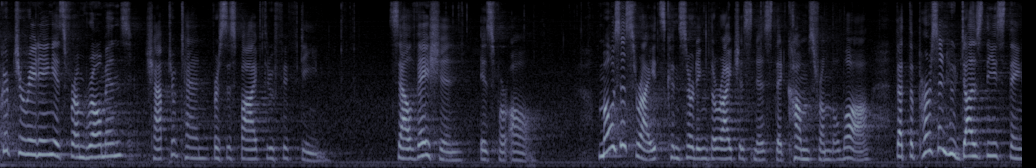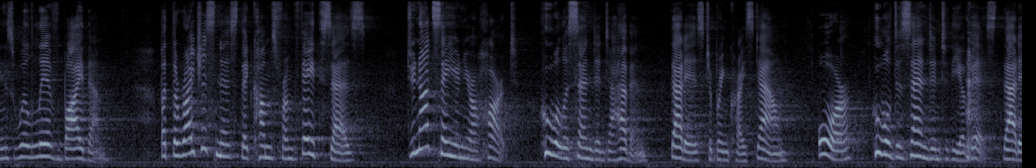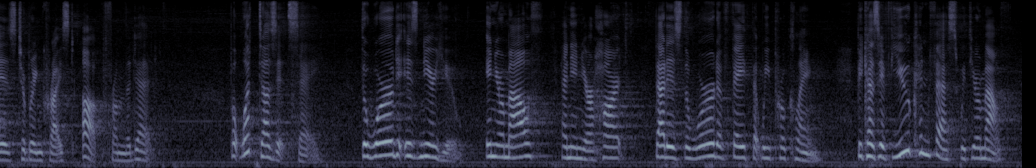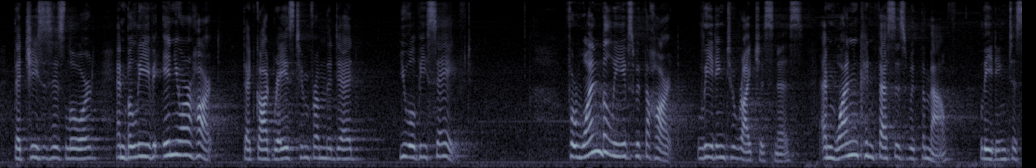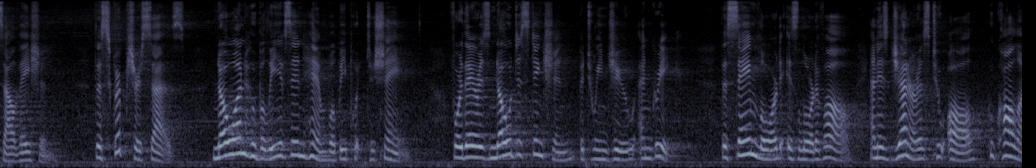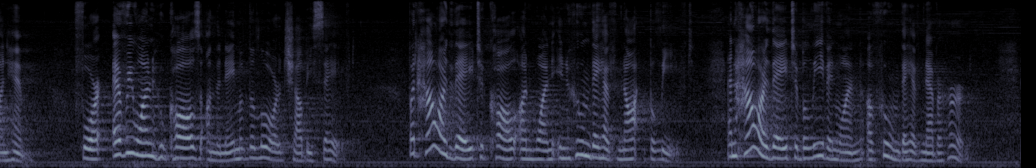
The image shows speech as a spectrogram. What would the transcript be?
Scripture reading is from Romans chapter 10, verses 5 through 15. Salvation is for all. Moses writes concerning the righteousness that comes from the law that the person who does these things will live by them. But the righteousness that comes from faith says, Do not say in your heart, Who will ascend into heaven? That is, to bring Christ down. Or, Who will descend into the abyss? That is, to bring Christ up from the dead. But what does it say? The word is near you, in your mouth and in your heart. That is the word of faith that we proclaim. Because if you confess with your mouth that Jesus is Lord and believe in your heart that God raised him from the dead, you will be saved. For one believes with the heart, leading to righteousness, and one confesses with the mouth, leading to salvation. The scripture says, No one who believes in him will be put to shame, for there is no distinction between Jew and Greek. The same Lord is Lord of all, and is generous to all who call on him. For everyone who calls on the name of the Lord shall be saved. But how are they to call on one in whom they have not believed? And how are they to believe in one of whom they have never heard?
